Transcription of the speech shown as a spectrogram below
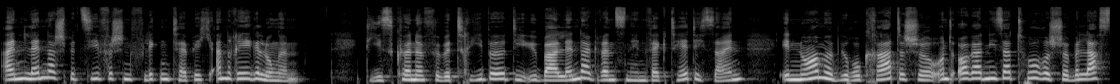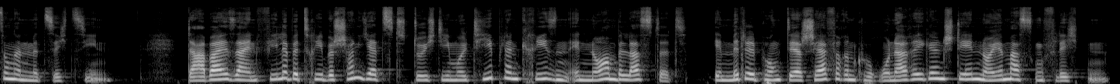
einen länderspezifischen Flickenteppich an Regelungen. Dies könne für Betriebe, die über Ländergrenzen hinweg tätig seien, enorme bürokratische und organisatorische Belastungen mit sich ziehen. Dabei seien viele Betriebe schon jetzt durch die multiplen Krisen enorm belastet. Im Mittelpunkt der schärferen Corona-Regeln stehen neue Maskenpflichten.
